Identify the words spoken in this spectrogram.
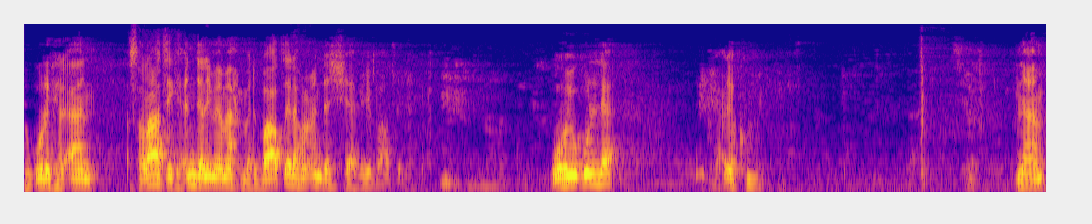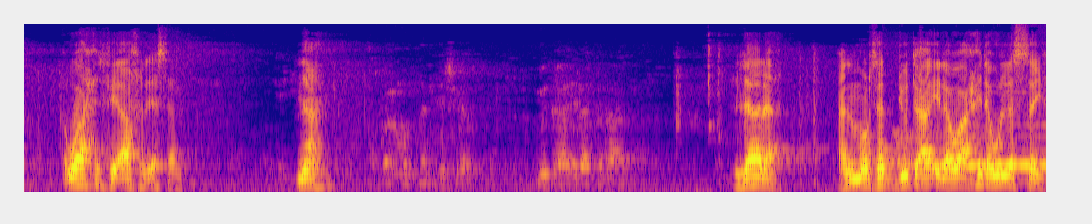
يقول لك الآن صلاتك عند الإمام أحمد باطلة وعند الشافعي باطلة. وهو يقول لا إيش عليكم نعم واحد في آخر يسأل. نعم. لا لا. المرتد يدعى إلى واحدة ولا السيف؟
